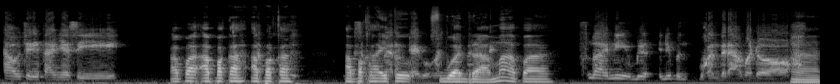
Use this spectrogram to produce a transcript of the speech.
tahu ceritanya sih Apa apakah apakah apakah itu sebuah drama apa? Enggak ini ini bukan drama dong Nah,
